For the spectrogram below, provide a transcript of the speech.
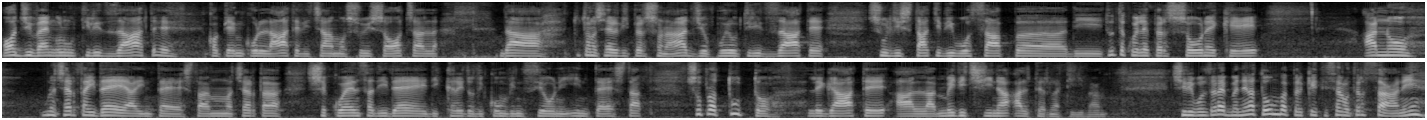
oggi vengono utilizzate, copia incollate diciamo sui social da tutta una serie di personaggi oppure utilizzate sugli stati di Whatsapp eh, di tutte quelle persone che hanno una certa idea in testa, una certa sequenza di idee, di credo, di convinzioni in testa, soprattutto legate alla medicina alternativa. Si rivolterebbe nella tomba perché Tiziano Terzani,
